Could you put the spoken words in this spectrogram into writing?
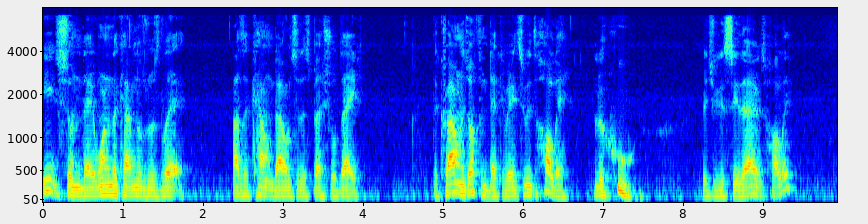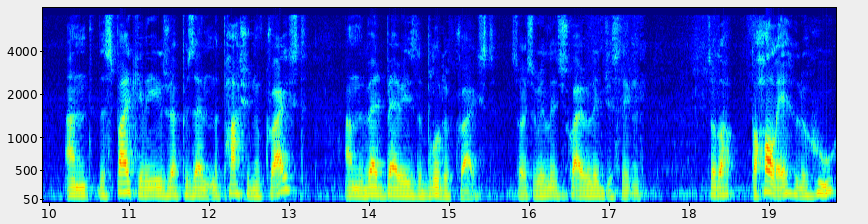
each Sunday, one of the candles was lit as a countdown to the special day. The crown is often decorated with holly, le houx, which you can see there is holly. And the spiky leaves represent the passion of Christ, and the red berries the blood of Christ. So it's a religious, quite a religious thing. So the, the holly, le houx,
